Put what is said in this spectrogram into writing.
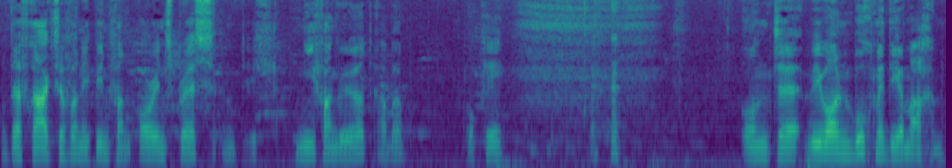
Und er fragt so von, ich bin von Orange Press und ich nie von gehört, aber okay. und äh, wir wollen ein Buch mit dir machen.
